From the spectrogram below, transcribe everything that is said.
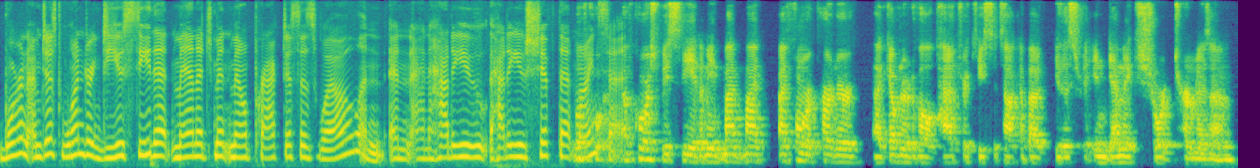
Warren, I'm just wondering, do you see that management malpractice as well? And and, and how do you how do you shift that well, mindset? Of course, we see it. I mean, my, my, my former partner, uh, Governor Deval Patrick, used to talk about this sort of endemic short termism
